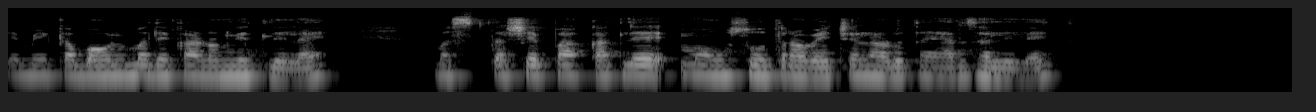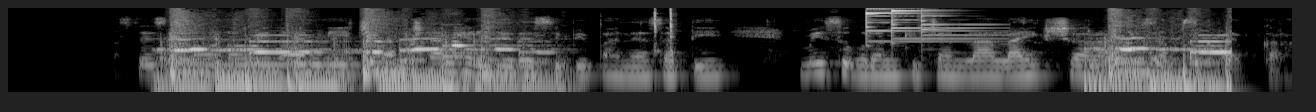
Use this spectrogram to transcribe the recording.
ते मी एका बाउलमध्ये काढून घेतलेलं आहे. मस्त असे पाकातले मऊसूत रव्याचे लाडू तयार झालेले आहेत. असेच नवनवीन आणि छान छान हेल्दी रेसिपी पाहण्यासाठी मी सुगरण किचनला लाईक शेअर आणि सबस्क्राईब करा.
